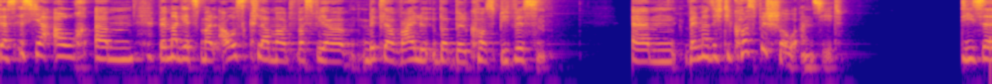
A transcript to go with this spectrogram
das ist ja auch, ähm, wenn man jetzt mal ausklammert, was wir mittlerweile über Bill Cosby wissen. Ähm, wenn man sich die Cosby Show ansieht, diese,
